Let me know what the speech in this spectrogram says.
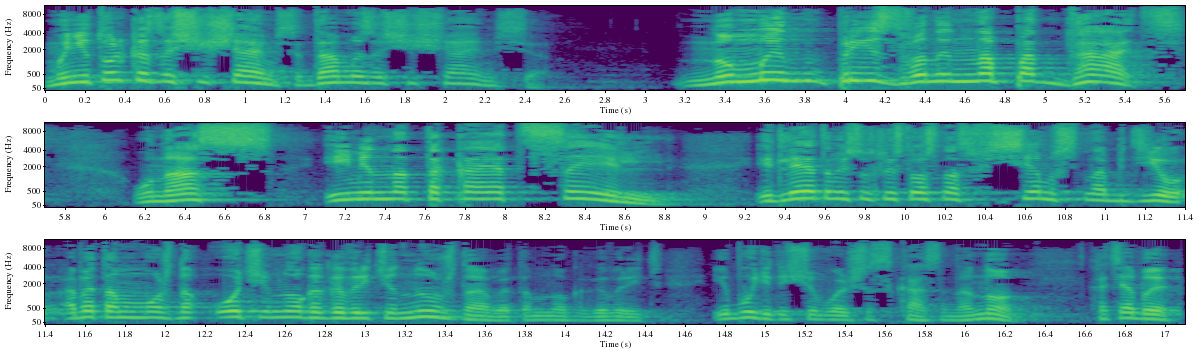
Мы не только защищаемся, да, мы защищаемся, но мы призваны нападать. У нас именно такая цель. И для этого Иисус Христос нас всем снабдил. Об этом можно очень много говорить, и нужно об этом много говорить. И будет еще больше сказано. Но хотя бы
